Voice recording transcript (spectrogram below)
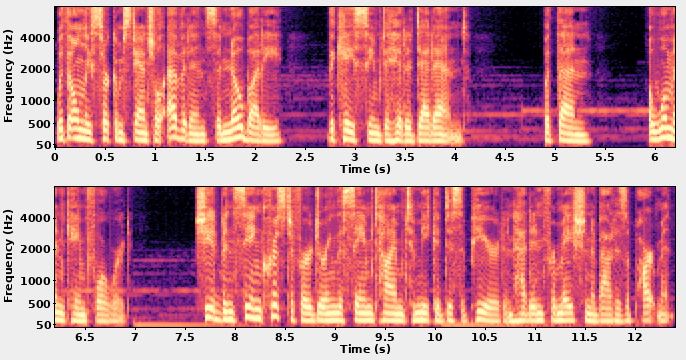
With only circumstantial evidence and nobody, the case seemed to hit a dead end. But then, a woman came forward. She had been seeing Christopher during the same time Tamika disappeared and had information about his apartment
